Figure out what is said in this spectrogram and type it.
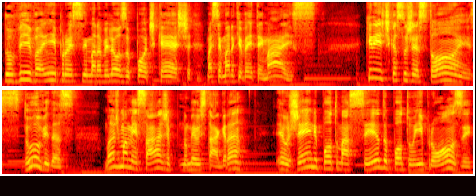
do Viva Impro, esse maravilhoso podcast. Mas semana que vem tem mais. Críticas, sugestões, dúvidas? Mande uma mensagem no meu Instagram, eugênio.macedo.impro11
